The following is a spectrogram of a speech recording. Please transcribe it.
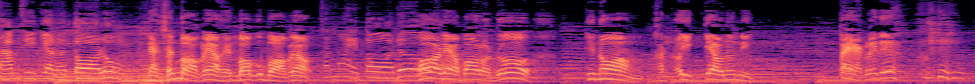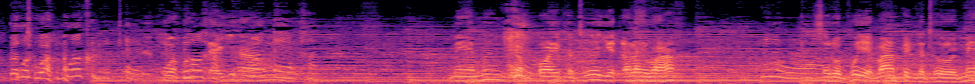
สามสี่แก้วแล้วต่อลงเนี่ยฉันบอกแล้วเห็นบอกกูบอกแล้วฉันไม่ให้ต่อเด้อพ่อแล้วบอกแล้วเด้อพี่น้องขันเอาอีกแก้วนึงนี่แตกเลยเด้รถทัวร์หัวคุณแตกหัวมึงแตกยี่ห้าหัวมึงแตกค่ะแม่มึงกับปล่อยกระเทยเย็ดอะไรวะไม่รู้ สรุปผู้ใหญ่บ้านเป็นกระเทยแม่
